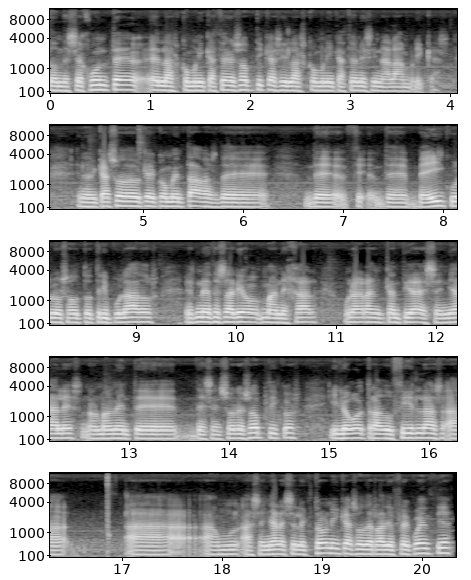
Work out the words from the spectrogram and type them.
donde se junten las comunicaciones ópticas y las comunicaciones inalámbricas. En el caso que comentabas de, de, de, vehículos autotripulados, es necesario manejar una gran cantidad de señales, normalmente de sensores ópticos, y luego traducirlas a a, señales electrónicas o de radiofrecuencia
